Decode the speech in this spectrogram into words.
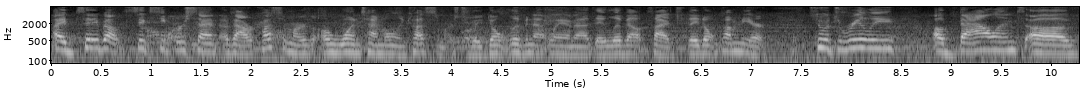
I'd say about 60% of our customers are one time only customers. So they don't live in Atlanta, they live outside, so they don't come here. So it's really a balance of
